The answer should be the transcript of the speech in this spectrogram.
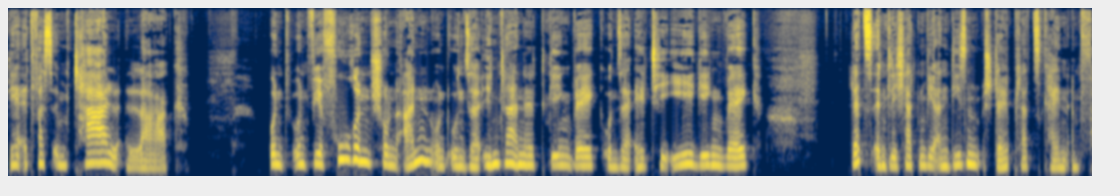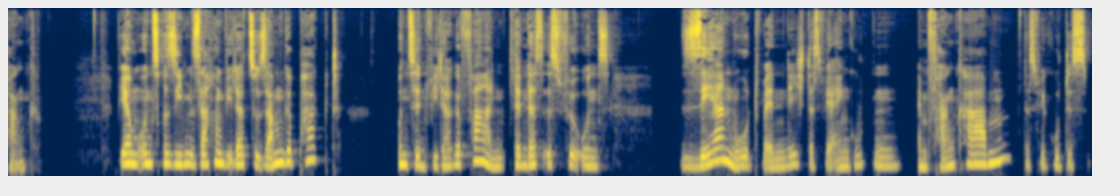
der etwas im Tal lag. Und, und wir fuhren schon an und unser Internet ging weg, unser LTE ging weg. Letztendlich hatten wir an diesem Stellplatz keinen Empfang. Wir haben unsere sieben Sachen wieder zusammengepackt und sind wieder gefahren. Denn das ist für uns sehr notwendig, dass wir einen guten Empfang haben, dass wir gutes,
